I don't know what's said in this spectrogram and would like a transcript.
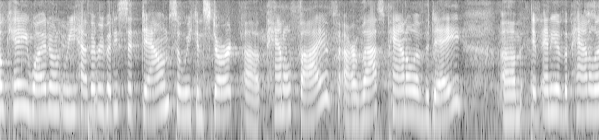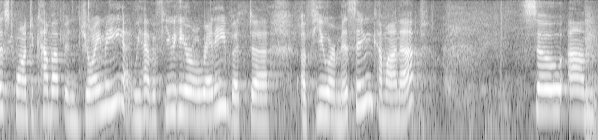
Okay, why don't we have everybody sit down so we can start uh, panel five, our last panel of the day. Um, if any of the panelists want to come up and join me, we have a few here already, but uh, a few are missing. Come on up. So, um,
